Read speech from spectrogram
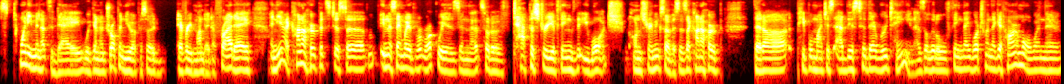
It's 20 minutes a day. We're going to drop a new episode every Monday to Friday. And yeah, I kind of hope it's just a, in the same way that Rockwiz and that sort of tapestry of things that you watch on streaming services. I kind of hope that uh, people might just add this to their routine as a little thing they watch when they get home or when they're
